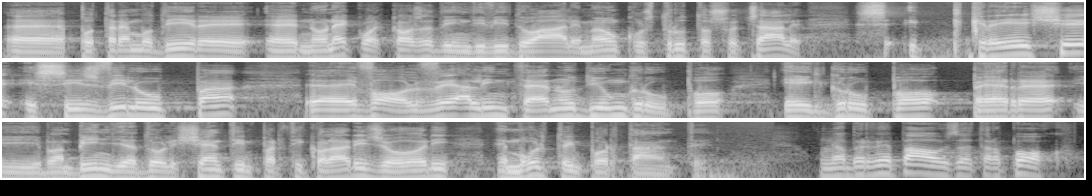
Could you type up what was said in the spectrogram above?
eh, potremmo dire eh, non è qualcosa di individuale ma è un costrutto sociale, si, cresce e si sviluppa, eh, evolve all'interno di un gruppo e il gruppo per i bambini, gli adolescenti in particolare i giovani è molto importante. Una breve pausa tra poco.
